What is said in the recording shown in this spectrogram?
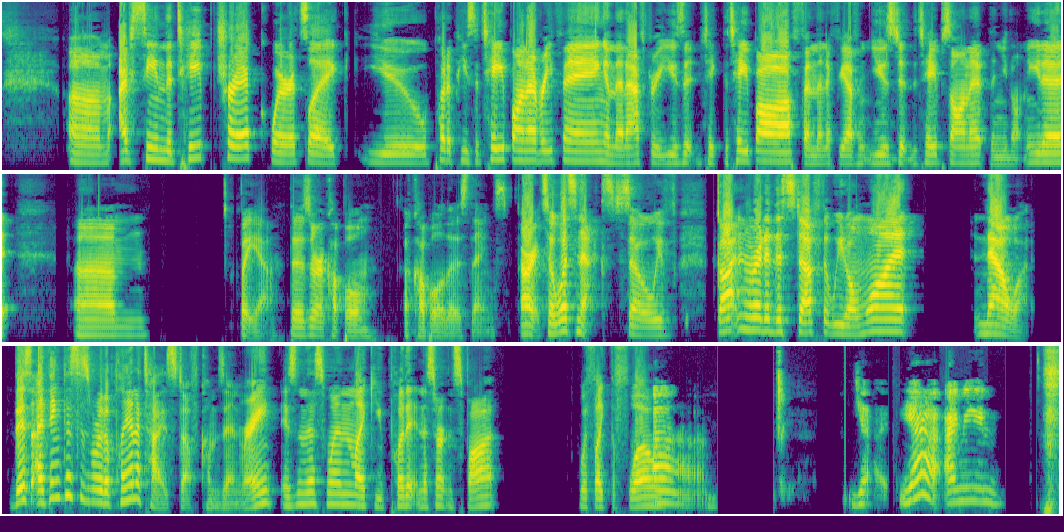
Um, i've seen the tape trick where it's like you put a piece of tape on everything and then after you use it you take the tape off and then if you haven't used it the tape's on it then you don't need it. Um, but yeah those are a couple a couple of those things. All right, so what's next? So we've gotten rid of the stuff that we don't want. Now what? This I think this is where the planetized stuff comes in, right? Isn't this when like you put it in a certain spot with like the flow? Um, yeah, yeah. I mean,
